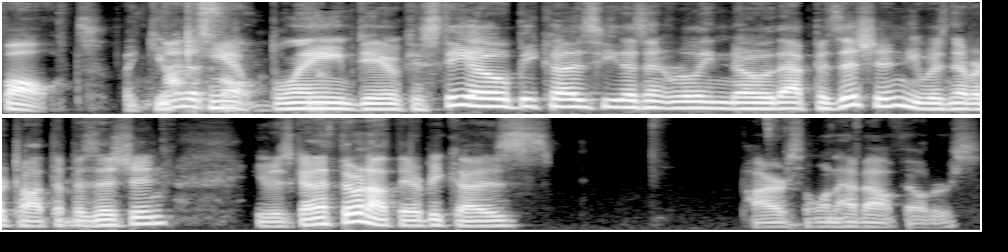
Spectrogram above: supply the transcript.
fault. Like you not can't blame Diego Castillo because he doesn't really know that position. He was never taught the mm-hmm. position. He was going to throw it out there because Pirates don't want to have outfielders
